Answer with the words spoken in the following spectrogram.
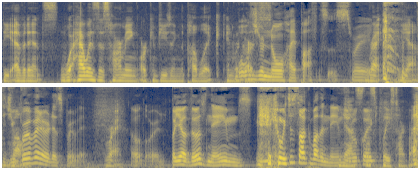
the evidence? Wh- how is this harming or confusing the public in What regards? was your null hypothesis, right? Right. Yeah. Did you well, prove it or disprove it? Right. Oh lord. But yo, those names. can we just talk about the names real quick? Let's please talk about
